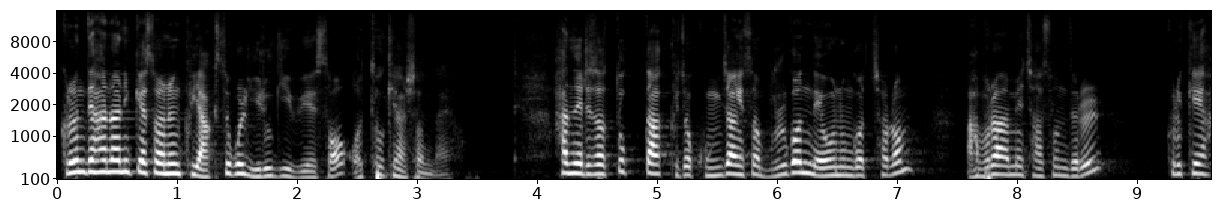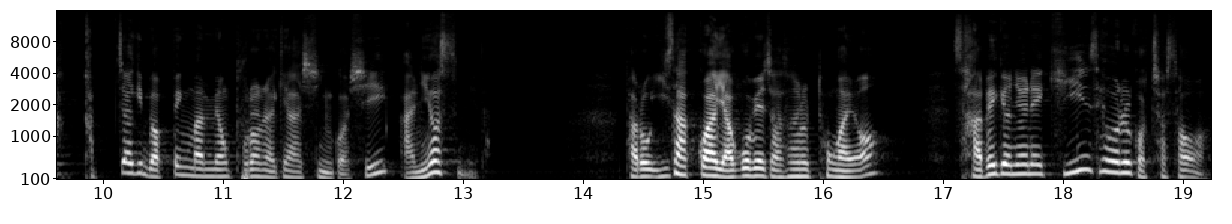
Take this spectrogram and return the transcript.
그런데 하나님께서는 그 약속을 이루기 위해서 어떻게 하셨나요? 하늘에서 뚝딱 그저 공장에서 물건 내오는 것처럼 아브라함의 자손들을 그렇게 갑자기 몇백만 명 불어나게 하신 것이 아니었습니다. 바로 이삭과 야곱의 자손을 통하여 400여 년의 긴 세월을 거쳐서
